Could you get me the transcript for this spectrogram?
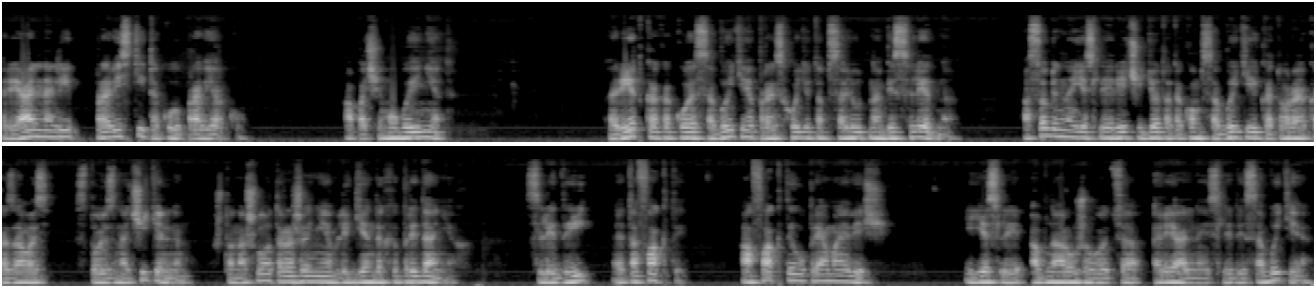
Реально ли провести такую проверку? А почему бы и нет? Редко какое событие происходит абсолютно бесследно, особенно если речь идет о таком событии, которое оказалось столь значительным что нашло отражение в легендах и преданиях. Следы – это факты, а факты – упрямая вещь. И если обнаруживаются реальные следы события,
